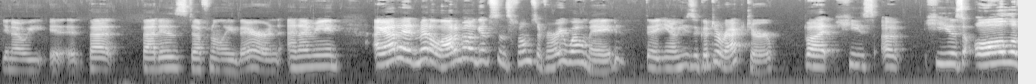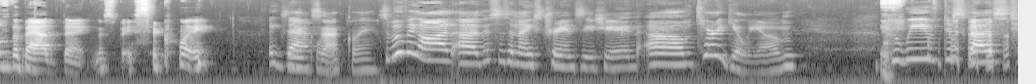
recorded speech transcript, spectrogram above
you know it, it, that that is definitely there, and and I mean, I gotta admit, a lot of Mel Gibson's films are very well made. That you know he's a good director, but he's a he is all of the bad things basically. Exactly. Exactly. So moving on, uh, this is a nice transition. Um, Terry Gilliam, who we've discussed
